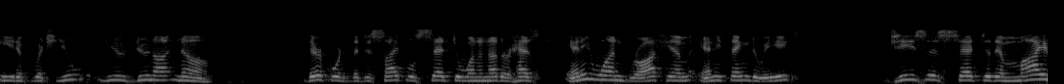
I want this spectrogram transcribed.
eat of which you, you do not know. Therefore, the disciples said to one another, Has anyone brought him anything to eat? Jesus said to them, My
